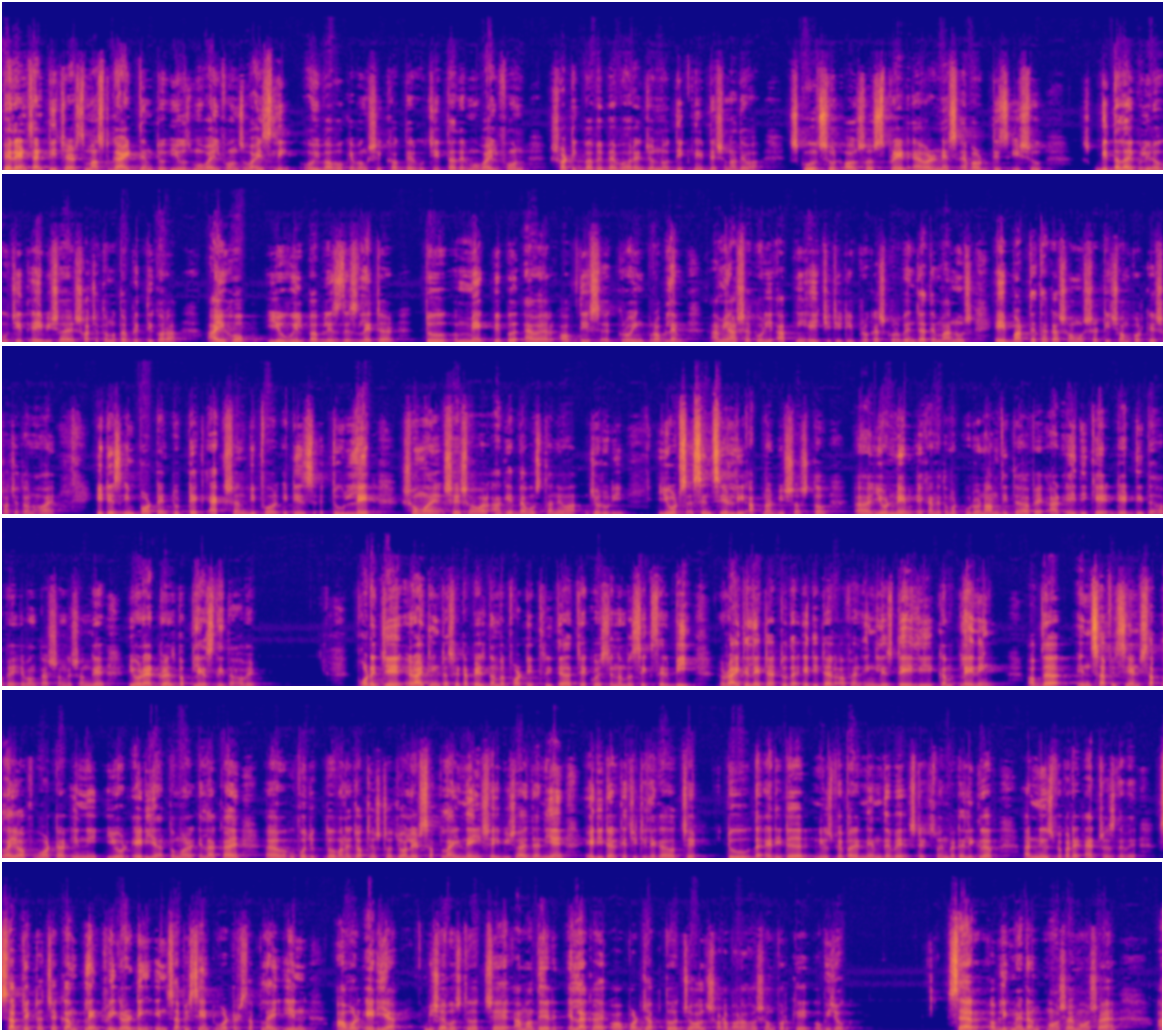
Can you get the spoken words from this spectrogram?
Parents and teachers must guide them to use mobile phones wisely অভিভাবক এবং শিক্ষকদের উচিত তাদের মোবাইল ফোন সঠিকভাবে ব্যবহারের জন্য দিক নির্দেশনা দেওয়া। School should also spread awareness about this issue বিদ্যালয়গুলিরও উচিত এই বিষয়ে সচেতনতা বৃদ্ধি করা। I hope you will publish this letter to make people aware of this growing problem আমি আশা করি আপনি এই চিঠিটি প্রকাশ করবেন যাতে মানুষ এই বাড়তে থাকা সমস্যাটি সম্পর্কে সচেতন হয়। It is important to take action before it is too late সময় শেষ হওয়ার আগে ব্যবস্থা নেওয়া জরুরি। ইয়োর্স সিনসিয়ারলি আপনার বিশ্বস্ত ইয়োর নেম এখানে তোমার পুরো নাম দিতে হবে, আর এইদিকে ডেট দিতে হবে এবং তার সঙ্গে সঙ্গে ইয়োর অ্যাড্রেস বা প্লেস দিতে হবে। পরের যে রাইটিংটা সেটা পেজ নাম্বার ফর্টি থ্রিতে আছে কোয়েশ্চেন নাম্বার সিক্সের B write a letter to the editor of an English daily complaining of the insufficient supply of water in your area তোমার এলাকায় উপযুক্ত মানে যথেষ্ট জলের সাপ্লাই নেই, সেই বিষয়ে জানিয়ে এডিটরকে চিঠি লেখা হচ্ছে। টু দ্য এডিটর নিউজ পেপারের নেম দেবে স্টেটসম্যান বা টেলিগ্রাফ আর নিউজ পেপারের অ্যাড্রেস দেবে। সাবজেক্ট হচ্ছে complaint regarding insufficient water supply in our area বিষয়বস্তু হচ্ছে আমাদের এলাকায় অপর্যাপ্ত জল সরবরাহ সম্পর্কে অভিযোগ। স্যার, অবলিক ম্যাডাম, মহাশয়, মহাশয়া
